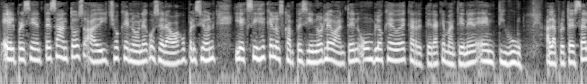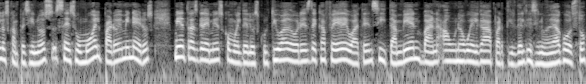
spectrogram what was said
El presidente Santos ha dicho que no negociará bajo presión y exige que los campesinos levanten un bloqueo de carretera que mantienen en Tibú. A la protesta de los campesinos se sumó el paro de mineros, mientras gremios como el de los cultivadores de café debaten si también van a una huelga a partir del 19 de agosto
